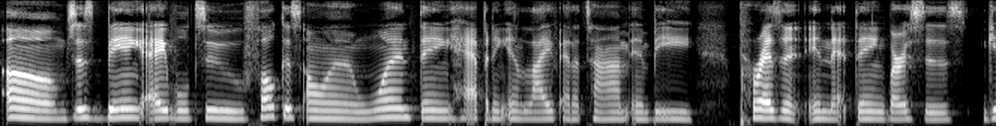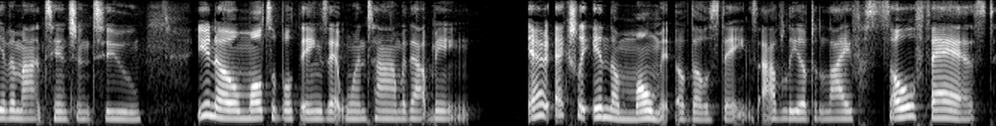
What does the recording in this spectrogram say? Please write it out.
um just being able to focus on one thing happening in life at a time and be present in that thing versus giving my attention to you know multiple things at one time without being actually in the moment of those things. I've lived life so fast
